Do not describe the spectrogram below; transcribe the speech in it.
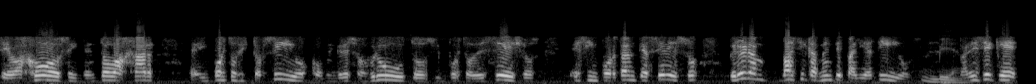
se bajó, se intentó bajar eh, impuestos distorsivos como ingresos brutos, impuestos de sellos. Es importante hacer eso, pero eran básicamente paliativos. Parece que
